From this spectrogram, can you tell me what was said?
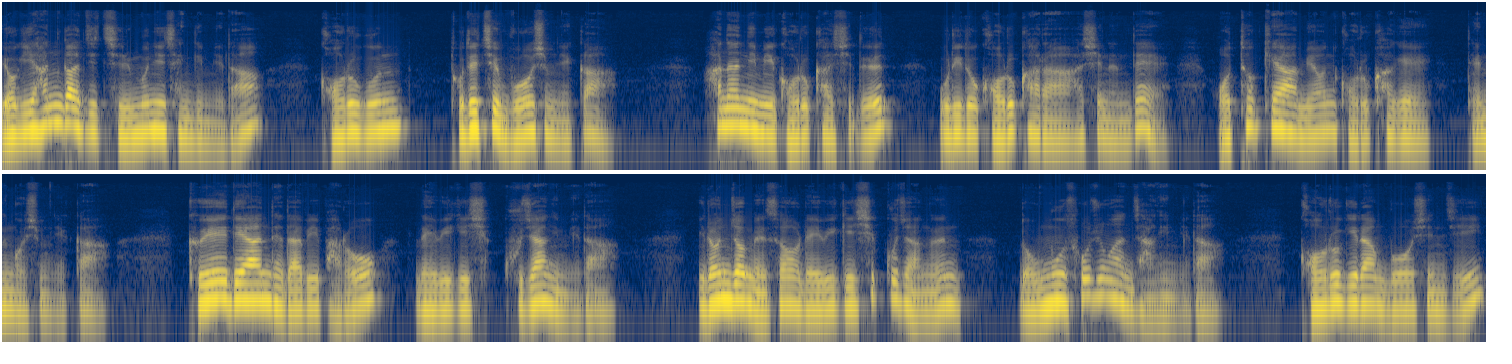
여기 한 가지 질문이 생깁니다. 거룩은 도대체 무엇입니까? 하나님이 거룩하시듯 우리도 거룩하라 하시는데 어떻게 하면 거룩하게 되는 것입니까? 그에 대한 대답이 바로 레위기 19장입니다. 이런 점에서 레위기 19장은 너무 소중한 장입니다. 거룩이란 무엇인지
